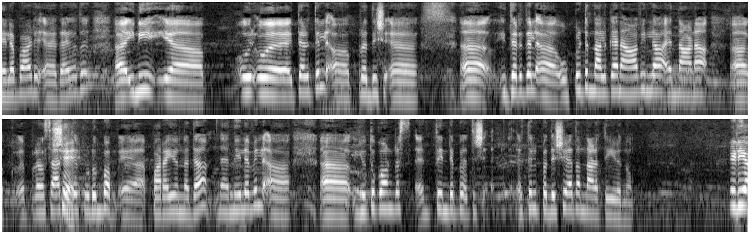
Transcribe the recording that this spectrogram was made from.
നിലപാട് അതായത് ഇനി ഇത്തരത്തിൽ പ്രതിഷ ഇത്തരത്തിൽ ഒപ്പിട്ട് നൽകാനാവില്ല എന്നാണ് പ്രസാദിന്റെ കുടുംബം പറയുന്നത്. നിലവിൽ യൂത്ത് കോൺഗ്രസിന്റെ പ്രതിഷേധം നടത്തിയിരുന്നു. ലിഡിയ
